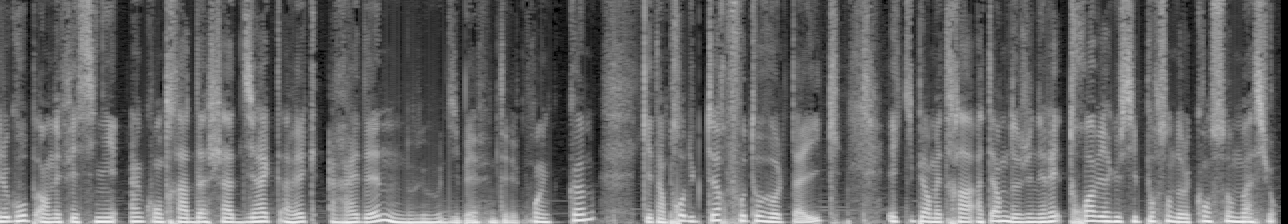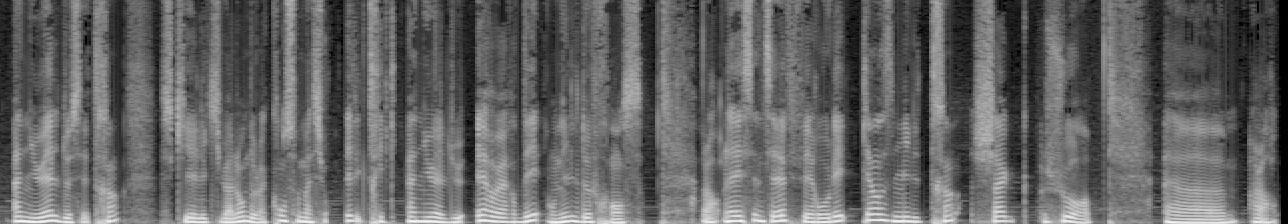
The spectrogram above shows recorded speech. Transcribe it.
Et le groupe a en effet signé un contrat d'achat direct avec Reden, nous dit bfmtv.com, qui est un producteur photovoltaïque et qui permettra à terme de générer 3,6% de la consommation annuelle de ces trains, ce qui est l'équivalent de la consommation électrique annuelle du RERD en Ile-de-France. Alors la SNCF fait rouler 15 000 trains chaque jour. Euh, alors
